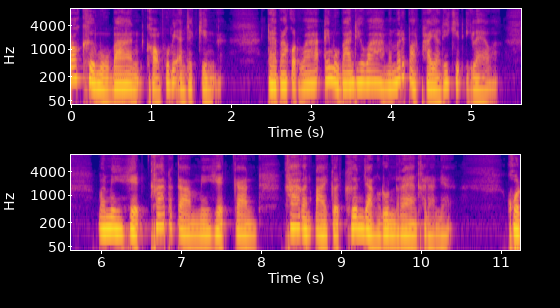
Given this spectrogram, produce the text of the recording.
ก็คือหมู่บ้านของผู้มีอันจะกิน แต่ปรากฏว่าไอ้หมู่บ้านที่ว่ามันไม่ได้ปลอดภัยอย่างที่คิดอีกแล้วมันมีเหตุฆาตกรรม มีเหตุการณ์ฆ่ากันตายเกิดขึ้นอย่างรุนแรงขนาดเนี้ยคน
